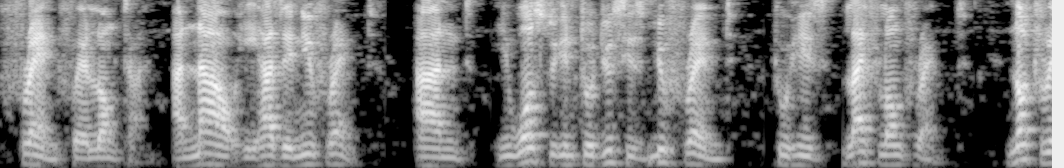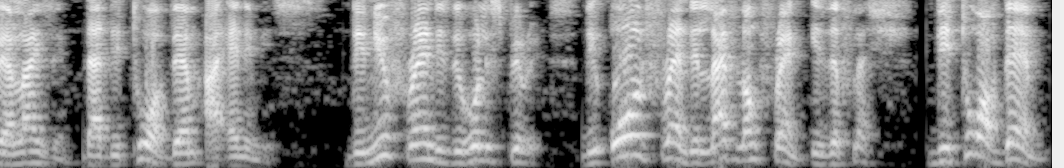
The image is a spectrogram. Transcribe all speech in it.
friend for a long time and now he has a new friend and he wants to introduce his new friend to his lifelong friend, not realizing that the two of them are enemies. The new friend is the Holy Spirit. The old friend, the lifelong friend, is the flesh. The two of them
